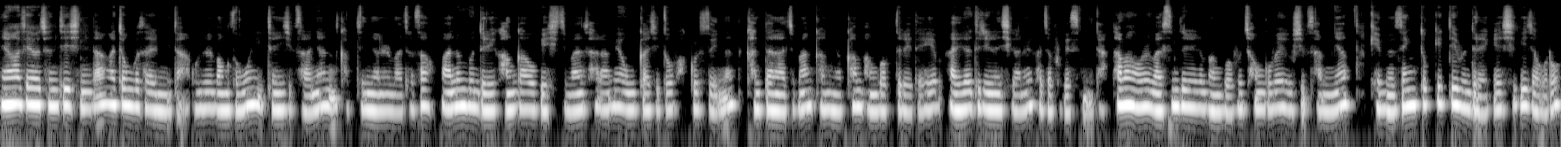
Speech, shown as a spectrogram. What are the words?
안녕하세요. 전지신당 하정보살입니다. 오늘 방송은 2024년 갑진년을 맞아서 많은 분들이 간과하고 계시지만 사람의 운까지도 바꿀 수 있는 간단하지만 강력한 방법들에 대해 알려드리는 시간을 가져보겠습니다. 다만 오늘 말씀드리는 방법은 1963년 개묘생 토끼띠 분들에게 시기적으로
